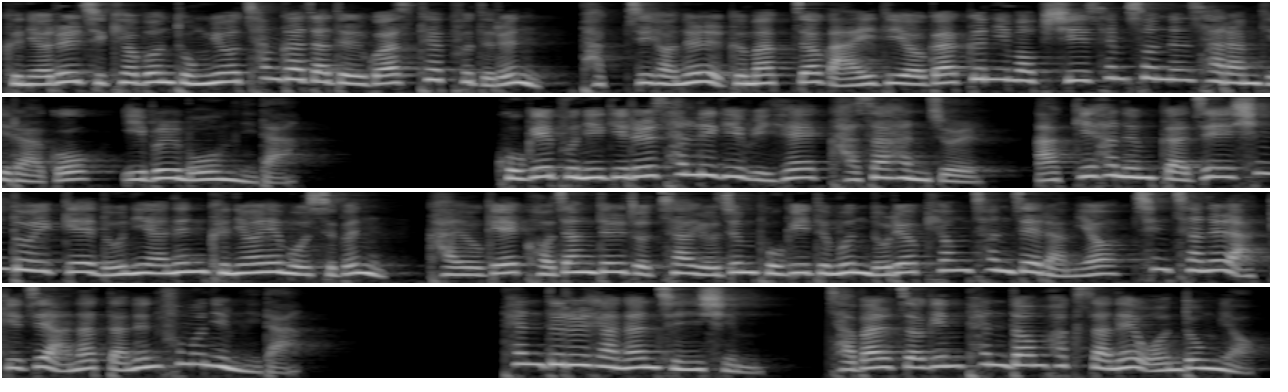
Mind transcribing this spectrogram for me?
그녀를 지켜본 동료 참가자들과 스태프들은 박지현을 음악적 아이디어가 끊임없이 샘솟는 사람이라고 입을 모읍니다. 곡의 분위기를 살리기 위해 가사 한 줄, 악기 한 음까지 심도 있게 논의하는 그녀의 모습은 가요계 거장들조차 요즘 보기 드문 노력형 천재라며 칭찬을 아끼지 않았다는 후문입니다. 팬들을 향한 진심, 자발적인 팬덤 확산의 원동력.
